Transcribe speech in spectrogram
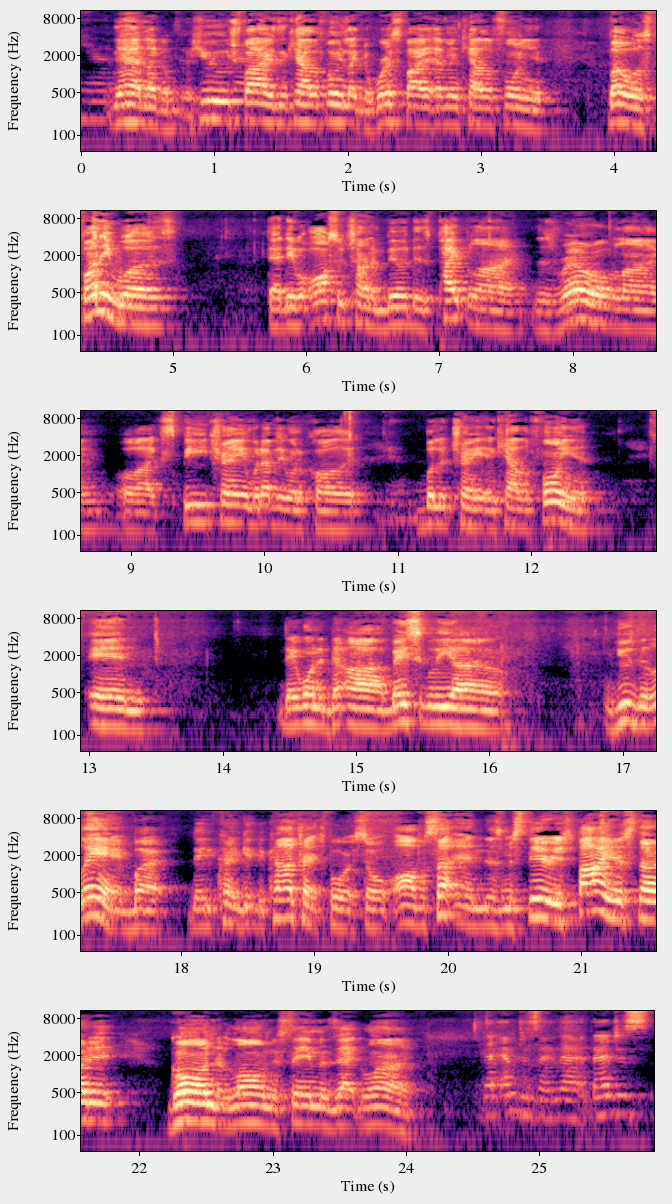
Yeah. They had like a huge fires in California, like the worst fire ever in California. But what was funny was that they were also trying to build this pipeline, this railroad line, or like speed train, whatever they want to call it, Yeah. bullet train in California, and they wanted to uh, basically uh, use the land, but they couldn't get the contracts for it. So all of a sudden, this mysterious fire started going along the same exact line. That, I'm just saying that that just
